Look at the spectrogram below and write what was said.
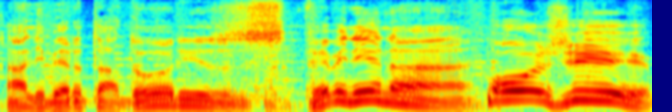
a Libertadores Feminina. Hoje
